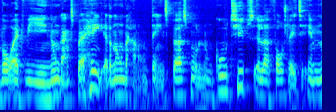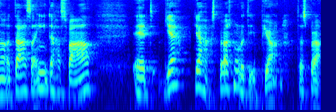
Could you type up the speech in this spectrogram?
hvor at vi nogle gange spørger, hey, er der nogen, der har nogle dagens spørgsmål, nogle gode tips eller forslag til emner? Og der er så en, der har svaret, at ja, jeg har spørgsmål, og det er Bjørn, der spørger,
